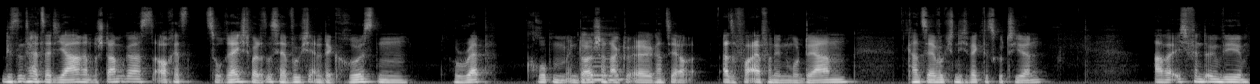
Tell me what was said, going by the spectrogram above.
die sind halt seit Jahren Stammgast, auch jetzt zu Recht, weil das ist ja wirklich eine der größten Rap-Gruppen in Deutschland aktuell. Kannst du ja auch, also vor allem von den modernen, kannst du ja wirklich nicht wegdiskutieren. Aber ich finde irgendwie,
